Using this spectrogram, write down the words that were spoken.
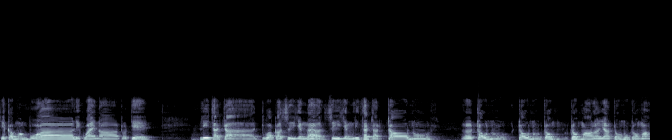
Thì có muốn bỏ đi quay nó cho chơi lý thà trả đua cả sự dạng nữa sự dạng lý thà trả cho nó trâu nu trâu nu trâu trâu ma là nhà trâu nu trâu ma.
